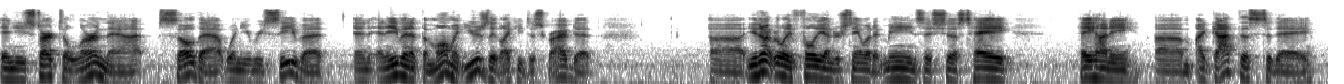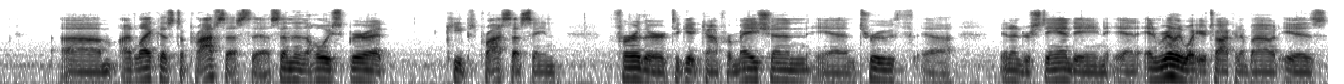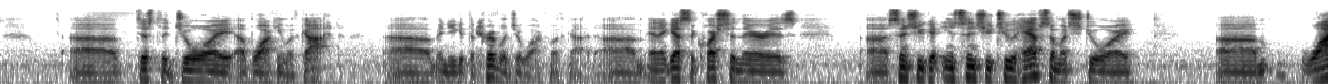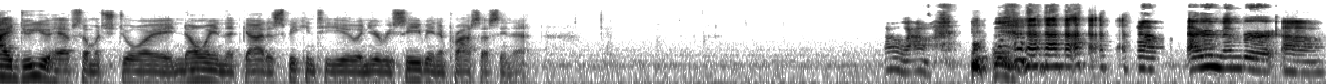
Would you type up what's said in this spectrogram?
and you start to learn that so that when you receive it, and and even at the moment, usually like you described it, uh, you don't really fully understand what it means. It's just hey, hey, honey, um, I got this today. Um, I'd like us to process this, and then the Holy Spirit keeps processing further to get confirmation and truth uh, and understanding. And, and really, what you're talking about is uh, just the joy of walking with God. Um, and you get the privilege of walking with God. Um, and I guess the question there is, uh, since you get since you two have so much joy, um, why do you have so much joy knowing that God is speaking to you and you're receiving and processing that? Oh wow! uh, I remember uh,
